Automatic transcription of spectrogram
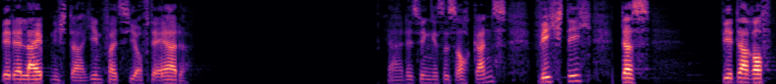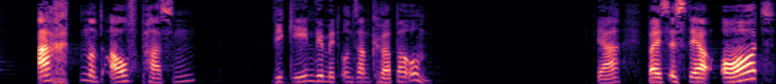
wäre der Leib nicht da, jedenfalls hier auf der Erde. Ja, deswegen ist es auch ganz wichtig, dass wir darauf achten und aufpassen, wie gehen wir mit unserem Körper um. Ja, weil es ist der Ort,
